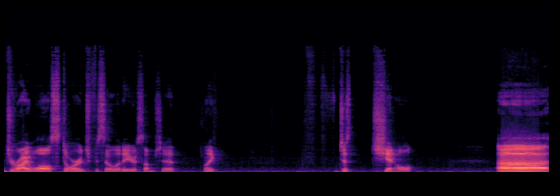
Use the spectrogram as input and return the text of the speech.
drywall storage facility or some shit. Like, just shithole. Uh,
